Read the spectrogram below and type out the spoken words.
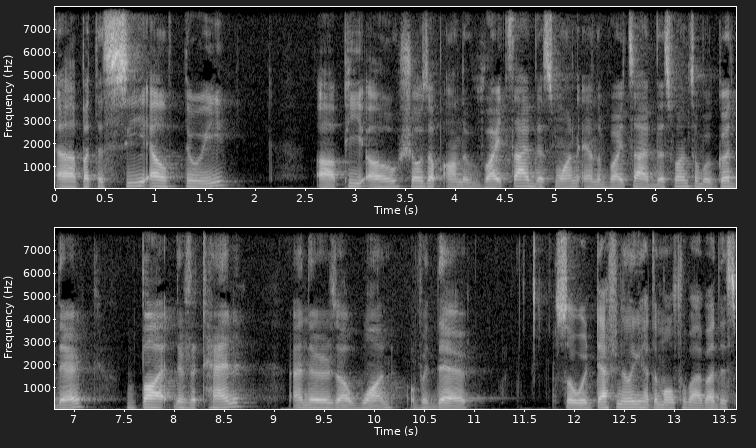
Uh, but the Cl3 uh, PO shows up on the right side of this one and the right side of this one, so we're good there. But there's a 10 and there's a 1 over there. So we definitely have to multiply by this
